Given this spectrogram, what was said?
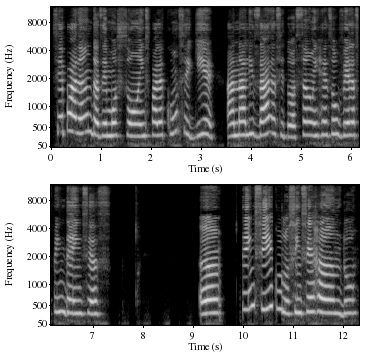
separando as emoções para conseguir analisar a situação e resolver as pendências. Hum, tem ciclos se encerrando,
